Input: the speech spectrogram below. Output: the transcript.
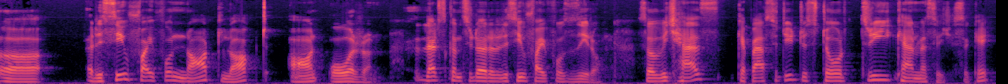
uh, receive FIFO not locked on overrun. Let's consider a receive FIFO zero. So which has capacity to store three can messages okay?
